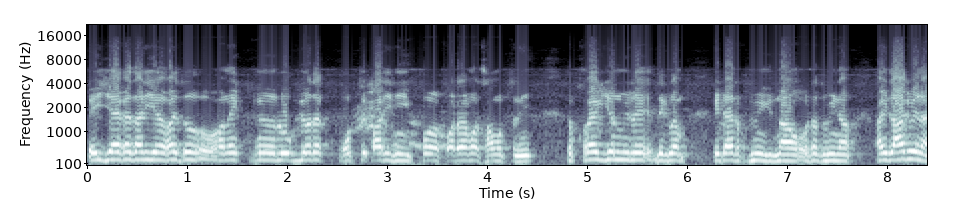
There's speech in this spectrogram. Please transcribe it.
এই জায়গায় দাঁড়িয়ে হয়তো অনেক লোক জোড়া করতে পারিনি করার আমার সামর্থ্য নেই। তো কয়েকজন মিলে দেখলাম এটা তুমি নাও ওটা তুমি নাও। আমি লাগবে না।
